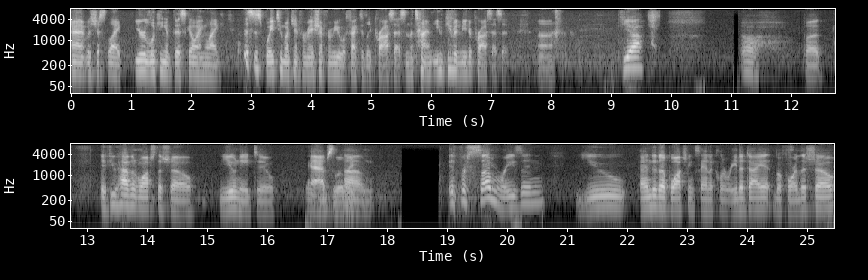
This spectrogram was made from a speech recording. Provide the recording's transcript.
and it was just like you're looking at this going like, this is way too much information for me to effectively process in the time that you've given me to process it. Uh, yeah. Oh, but if you haven't watched the show, you need to. yeah, absolutely. Um, if for some reason you ended up watching Santa Clarita Diet before this show,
